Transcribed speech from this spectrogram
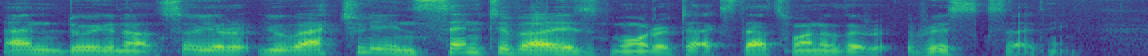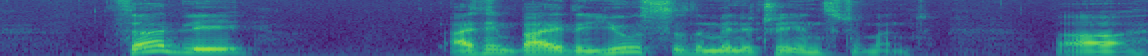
and doing it out. So you you've actually incentivized more attacks. That's one of the risks, I think. Thirdly, I think by the use of the military instrument, uh,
